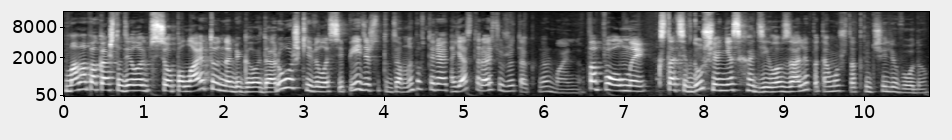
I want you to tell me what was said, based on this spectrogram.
Мама пока что делает все по лайту, на беговой дорожке, велосипеде, что-то за мной повторяет. А я стараюсь уже так нормально, по полной. Кстати, в душ я не сходила в зале, потому что отключили воду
